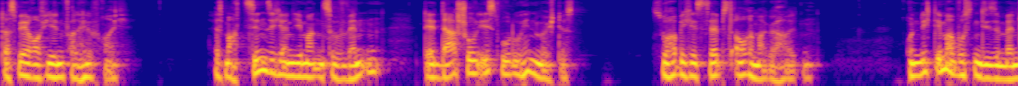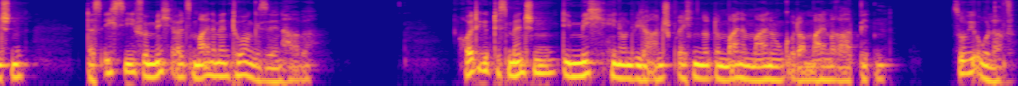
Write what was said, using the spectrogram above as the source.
Das wäre auf jeden Fall hilfreich. Es macht Sinn, sich an jemanden zu wenden, der da schon ist, wo du hin möchtest. So habe ich es selbst auch immer gehalten. Und nicht immer wussten diese Menschen, dass ich sie für mich als meine Mentoren gesehen habe. Heute gibt es Menschen, die mich hin und wieder ansprechen und um meine Meinung oder meinen Rat bitten. So wie Olaf.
